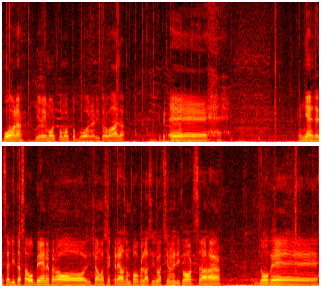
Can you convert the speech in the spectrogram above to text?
buona, direi molto molto buona, ritrovata. Anche perché E... e niente, in salita stavo bene, però diciamo si è creata un po' quella situazione di corsa dove,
